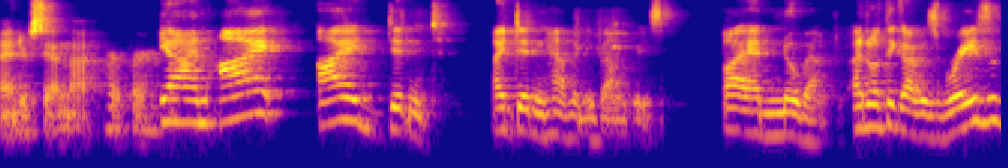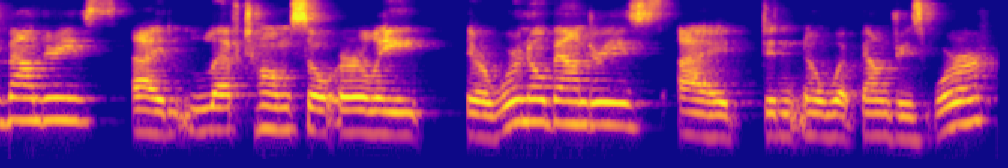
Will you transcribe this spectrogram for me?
I understand that, Harper. Yeah, and I I didn't. I didn't have any boundaries. I had no boundaries. I don't think I was raised with boundaries. I left home so early. There were no boundaries. I didn't know what boundaries were.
